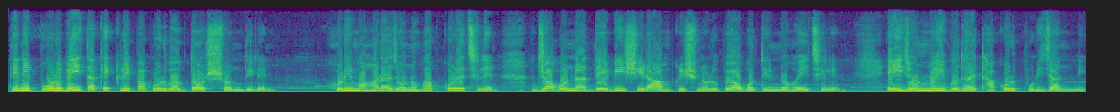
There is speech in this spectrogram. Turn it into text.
তিনি পূর্বেই তাকে কৃপাপূর্বক দর্শন দিলেন। হরি মহারাজ অনুভব করেছিলেন, জগন্নাথ দেবী শ্রী রামকৃষ্ণ রূপে অবতীর্ণ হয়েছিলেন। এই জন্যই বোধহয় ঠাকুর পুরী যাননি।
